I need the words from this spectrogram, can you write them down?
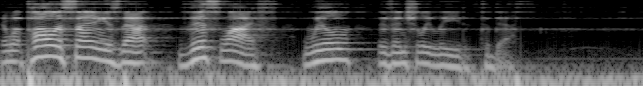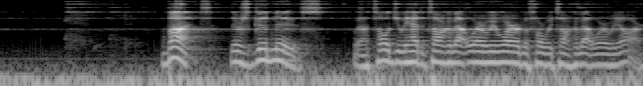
And what Paul is saying is that this life will eventually lead to death. But there's good news. I told you we had to talk about where we were before we talk about where we are.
